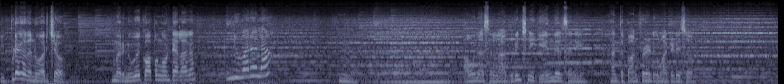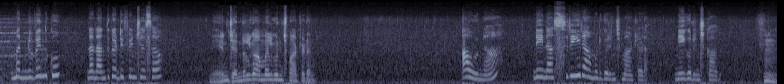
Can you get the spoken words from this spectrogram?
ఇప్పుడే కదా నువ్వు అరిచావు. మరి నువ్వే కోపంగా ఉంటే ఎలాగా? నువ్వరలా హ్మ్. అవును అసలు నా గురించి నీకు ఏం తెలుసని అంత కాన్ఫిడెంట్గా మాట్లాడేశావు. మరి నువ్వెందుకు? నన్ను అంతగా డిఫెండ్ చేసావు నేను జనరల్గా అమ్మాయిల గురించి మాట్లాడాను. అవునా? నేను ఆ శ్రీరాముడి గురించి మాట్లాడా? నీ గురించి కాదు. హ్మ్.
